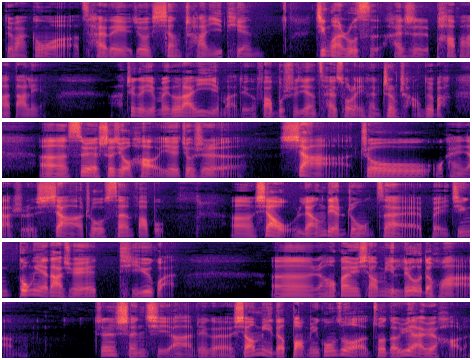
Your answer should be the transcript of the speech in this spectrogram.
对吧？跟我猜的也就相差一天。尽管如此，还是啪啪打脸啊！这个也没多大意义嘛，这个发布时间猜错了也很正常，对吧？呃，四月十九号，也就是下周，我看一下是下周三发布，呃，下午两点钟在北京工业大学体育馆。呃，然后关于小米六的话，真神奇啊！这个小米的保密工作做得越来越好了，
